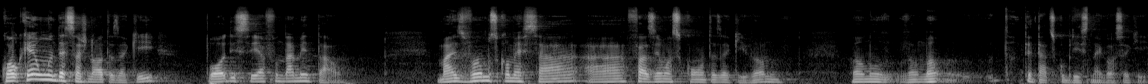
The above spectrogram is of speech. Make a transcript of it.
Qualquer uma dessas notas aqui pode ser a fundamental. Mas vamos começar a fazer umas contas aqui. Vamos, vamos, vamos, vamos tentar descobrir esse negócio aqui.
